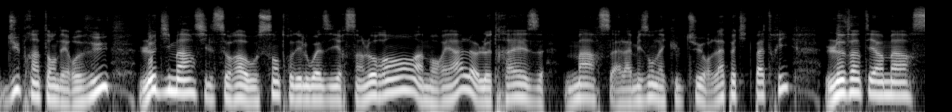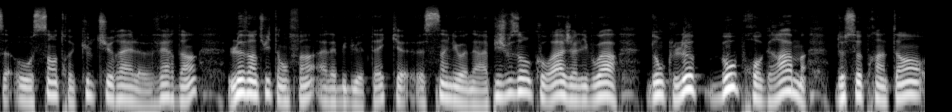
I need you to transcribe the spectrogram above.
du Printemps des Revues. Le 10 mars, il sera au Centre des Loisirs Saint-Laurent à Montréal. Le 13 mars, à la Maison de la Culture La Petite Patrie. Le 21 mars, au Centre culturel Verdun. Le 28, enfin, à la Bibliothèque Saint-Léonard. Et puis, je vous encourage à aller voir donc le beau programme de ce printemps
